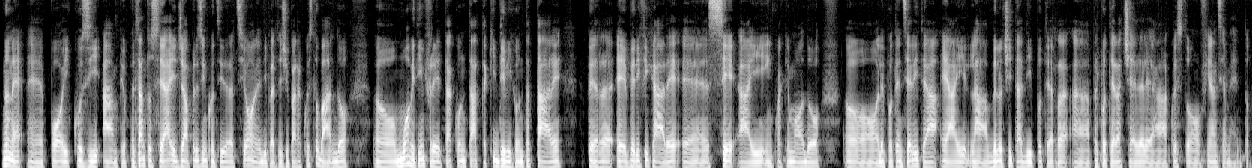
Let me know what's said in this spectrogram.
non è eh, poi così ampio. Pertanto se hai già preso in considerazione di partecipare a questo bando, eh, muoviti in fretta, contatta chi devi contattare per eh, verificare eh, se hai in qualche modo oh, le potenzialità e hai la velocità poter, uh, per poter accedere a questo finanziamento.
